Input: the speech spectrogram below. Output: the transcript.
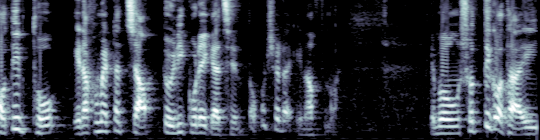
সতীর্থ এরকম একটা চাপ তৈরি করে গেছেন, তখন সেটা এনাফ নয়। এবং সত্যি কথা, এই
